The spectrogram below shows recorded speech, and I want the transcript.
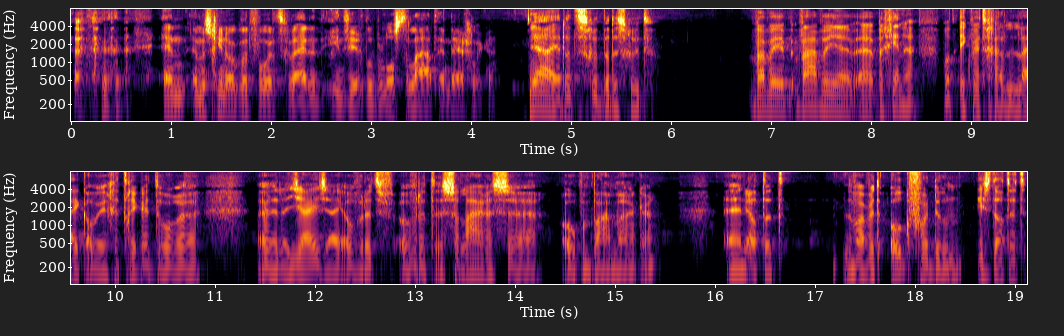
en, en misschien ook wat voortschrijdend inzicht op los te laten en dergelijke. Ja, ja, dat is goed. Dat is goed. Waar wil je, waar wil je eh, beginnen? Want ik werd gelijk alweer getriggerd door eh, eh, dat jij zei over het, over het salaris openbaar maken. En Ja. dat het, waar we het ook voor doen, is dat het,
